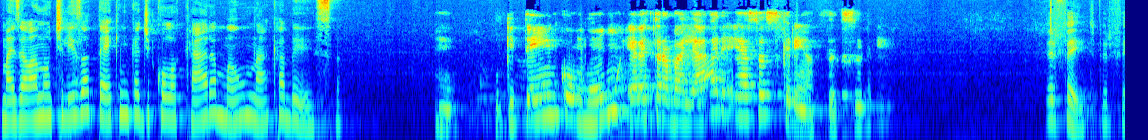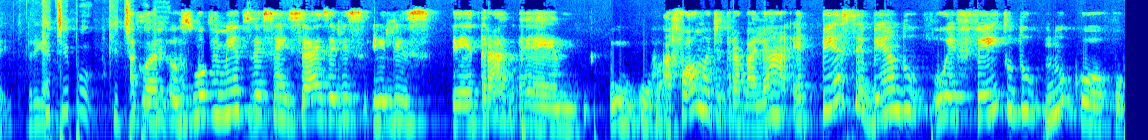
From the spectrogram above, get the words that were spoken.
mas ela não utiliza a técnica de colocar a mão na cabeça. É. O que tem em comum é trabalhar essas crenças. Né? Perfeito, perfeito. Obrigada. Que tipo, que tipo Agora, de... os movimentos essenciais, eles, eles é, tra... é, o, o, a forma de trabalhar é percebendo o efeito do, no corpo.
